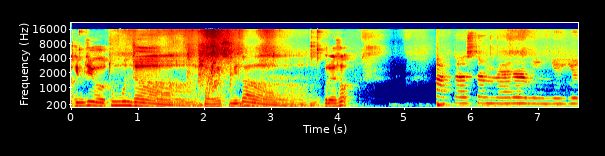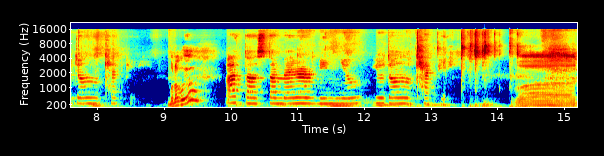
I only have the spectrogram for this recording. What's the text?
자, 김지우 통문장 시작하겠습니다. 그래서 What does the matter with you? You don't look happy. 뭐라고요? What does the matter with you? You don't look happy. What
